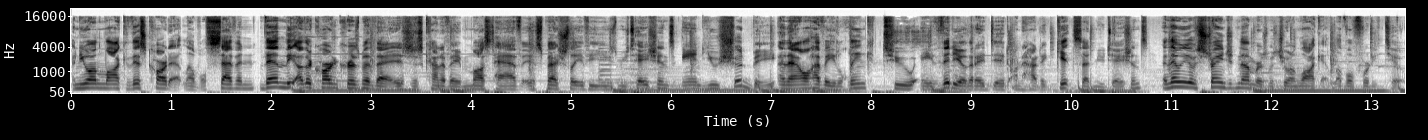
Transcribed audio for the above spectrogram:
and you unlock this card at level 7. Then the other card in Charisma that is just kind of a must-have, especially if you use mutations, and you should be, and I'll have a link to a video that I did on how to get said mutations. And then we have Strange Numbers, which you unlock at level 42.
